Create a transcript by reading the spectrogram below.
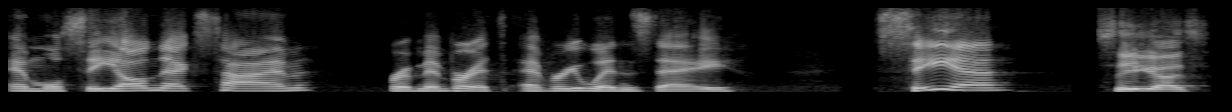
and we'll see y'all next time. Remember, it's every Wednesday. See ya. See you guys.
